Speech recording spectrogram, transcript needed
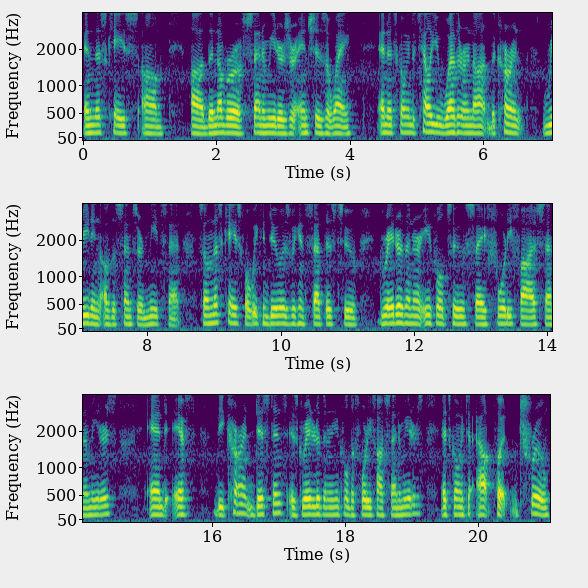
in this case um, uh, the number of centimeters or inches away and it's going to tell you whether or not the current reading of the sensor meets that. So in this case, what we can do is we can set this to greater than or equal to, say, 45 centimeters. And if the current distance is greater than or equal to 45 centimeters, it's going to output true.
